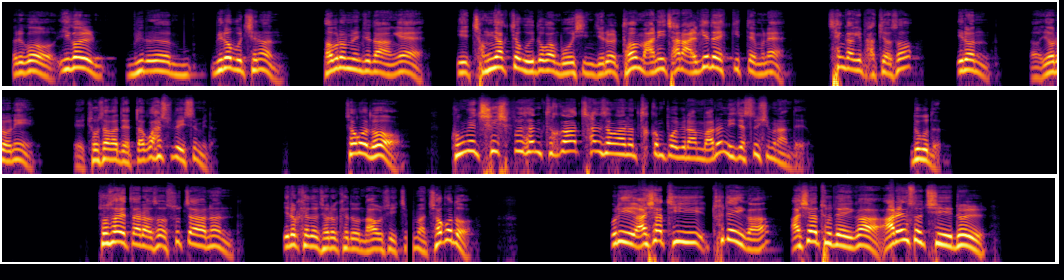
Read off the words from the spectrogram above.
그리고 이걸 밀어, 밀어붙이는 더불어민주당의 이 정략적 의도가 무엇인지를 더 많이 잘 알게 됐기 때문에 생각이 바뀌어서 이런 어, 여론이 예, 조사가 됐다고 할 수도 있습니다. 적어도 국민 70%가 찬성하는 특검법이란 말은 이제 쓰시면 안 돼요. 누구든. 조사에 따라서 숫자는 이렇게도 저렇게도 나올 수 있지만 적어도 우리 아시아티 투데이가 아시아 투데이가 아랜서치를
